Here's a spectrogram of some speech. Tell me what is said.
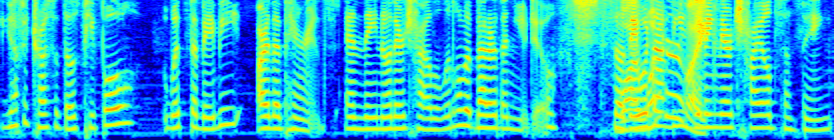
you have to trust that those people with the baby are the parents and they know their child a little bit better than you do, so Well, they would not be like- giving their child something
